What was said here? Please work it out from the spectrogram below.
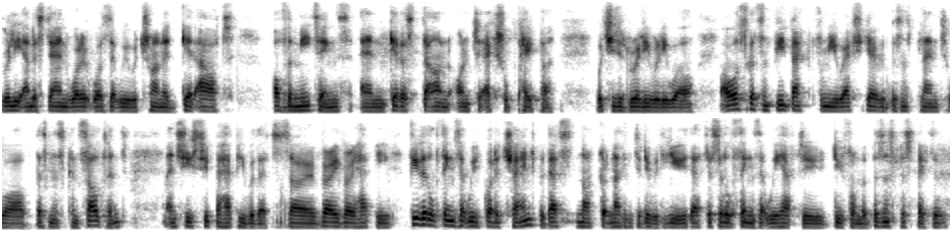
really understand what it was that we were trying to get out of the meetings and get us down onto actual paper, which you did really, really well. I also got some feedback from you. We actually gave the business plan to our business consultant, and she's super happy with it. So very, very happy. A few little things that we've got to change, but that's not got nothing to do with you. That's just little things that we have to do from a business perspective.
